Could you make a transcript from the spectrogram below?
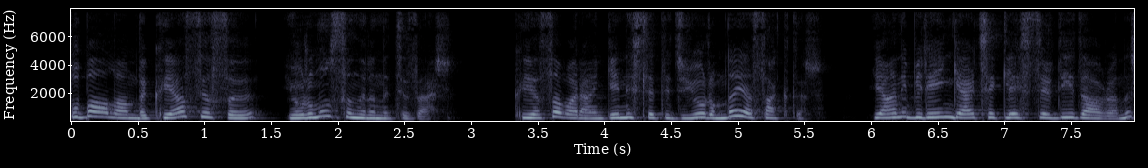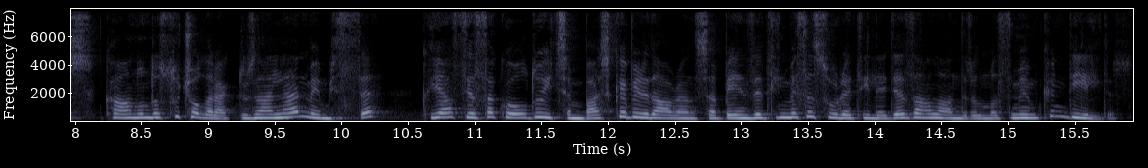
Bu bağlamda kıyas yasağı yorumun sınırını çizer. Kıyasa varan genişletici yorum da yasaktır. Yani bireyin gerçekleştirdiği davranış kanunda suç olarak düzenlenmemişse kıyas yasak olduğu için başka bir davranışa benzetilmesi suretiyle cezalandırılması mümkün değildir.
